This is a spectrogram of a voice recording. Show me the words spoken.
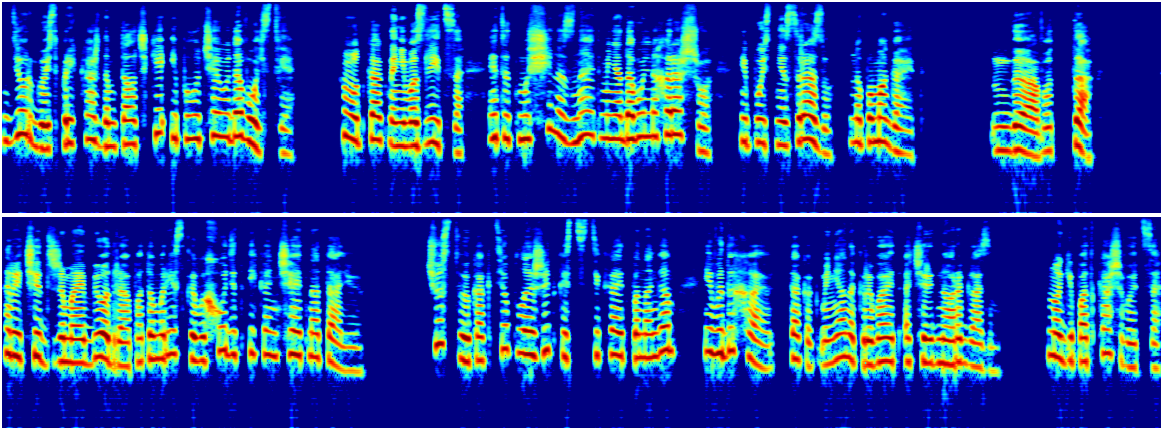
дергаюсь при каждом толчке и получаю удовольствие. Вот как на него злиться? Этот мужчина знает меня довольно хорошо, и пусть не сразу, но помогает. «Да, вот так!» Рычит, сжимая бедра, а потом резко выходит и кончает на талию. Чувствую, как теплая жидкость стекает по ногам и выдыхаю, так как меня накрывает очередной оргазм. Ноги подкашиваются,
